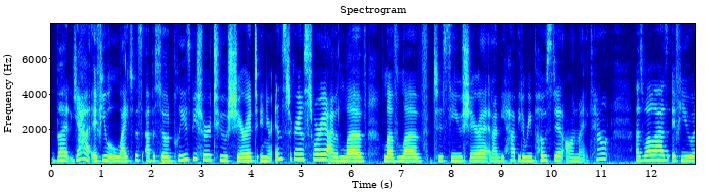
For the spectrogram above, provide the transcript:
But yeah, if you liked this episode, please be sure to share it in your Instagram story. I would love, love, love to see you share it, and I'd be happy to repost it on my account as well as if you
